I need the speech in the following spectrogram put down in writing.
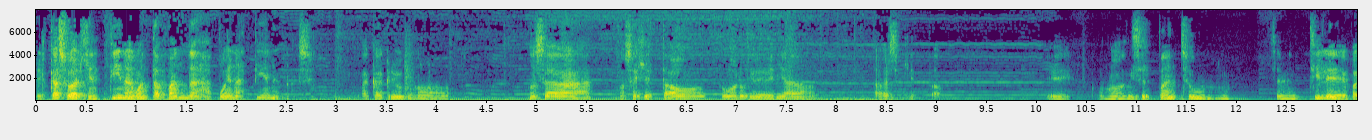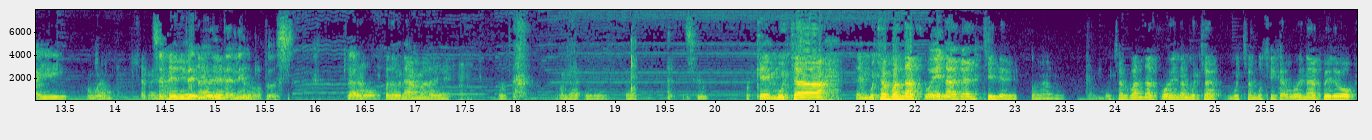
el caso de Argentina, ¿cuántas bandas buenas tienen? Acá creo que no, no, se, ha, no se ha gestado todo lo que debería haberse gestado. Eh, como dice el Pancho, un, Cemen- Chile, país, ¿cómo es? Cementerio Cementerio de de talentos. talentos. Claro. un programa de porque hay muchas hay muchas bandas buenas acá en Chile hay muchas bandas buenas mucha mucha música buena pero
